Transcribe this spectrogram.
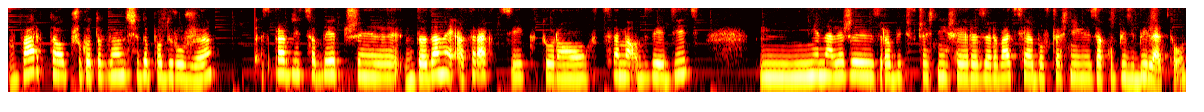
Warto, przygotowując się do podróży, sprawdzić sobie, czy do danej atrakcji, którą chcemy odwiedzić, nie należy zrobić wcześniejszej rezerwacji albo wcześniej zakupić biletu.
